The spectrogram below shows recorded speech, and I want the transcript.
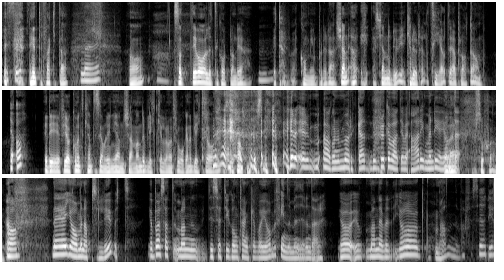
det, är inte fakta. Nej. Ja. Så det var lite kort om det. Mm. Vet jag kom in på det där. Känner, känner du, kan du relatera till det jag pratar om? Ja, Är det, för jag kommer inte, kan inte se om det är en igenkännande blick eller en frågande blick jag Nej. ser framför just nu. är, är ögonen mörka? Det brukar vara att jag blir arg, men det är jag Nej. inte. Så skönt. Ja. Nej, ja men absolut. Jag bara så att man, det sätter igång tankar var jag befinner mig i den där. Jag, man är väl, jag, man, varför säger jag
